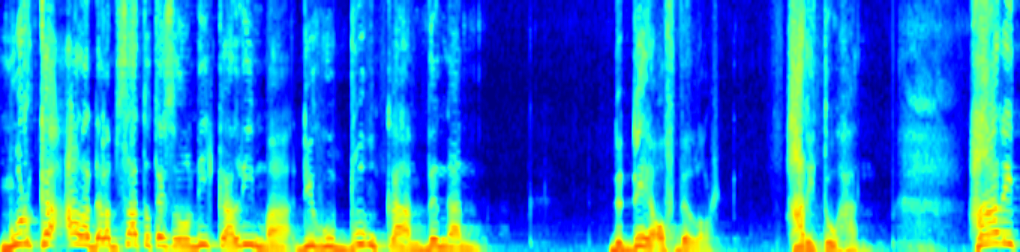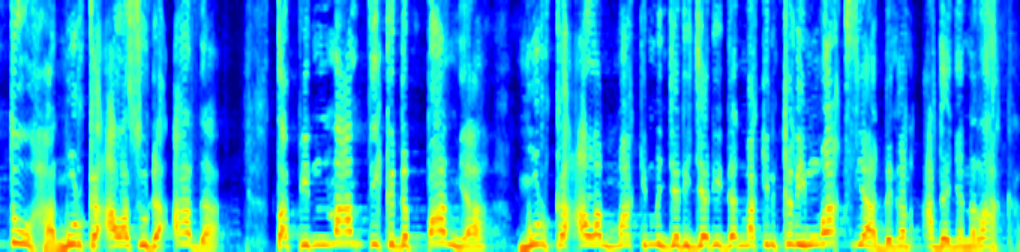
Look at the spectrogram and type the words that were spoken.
Murka Allah dalam satu Tesalonika 5 dihubungkan dengan The day of the Lord. Hari Tuhan. Hari Tuhan, murka Allah sudah ada. Tapi nanti ke depannya murka Allah makin menjadi-jadi dan makin klimaksnya dengan adanya neraka.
